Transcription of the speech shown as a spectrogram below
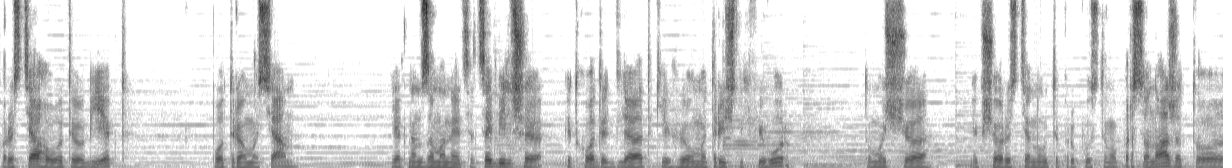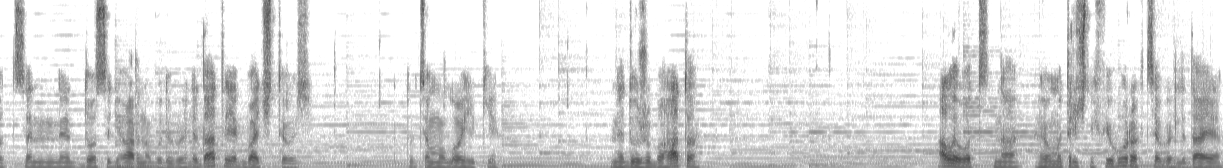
розтягувати об'єкт по трьом осям, як нам заманеться. Це більше підходить для таких геометричних фігур, тому що якщо розтягнути, припустимо, персонажа, то це не досить гарно буде виглядати, як бачите, ось. Тобто в цьому логіки не дуже багато. Але от на геометричних фігурах це виглядає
